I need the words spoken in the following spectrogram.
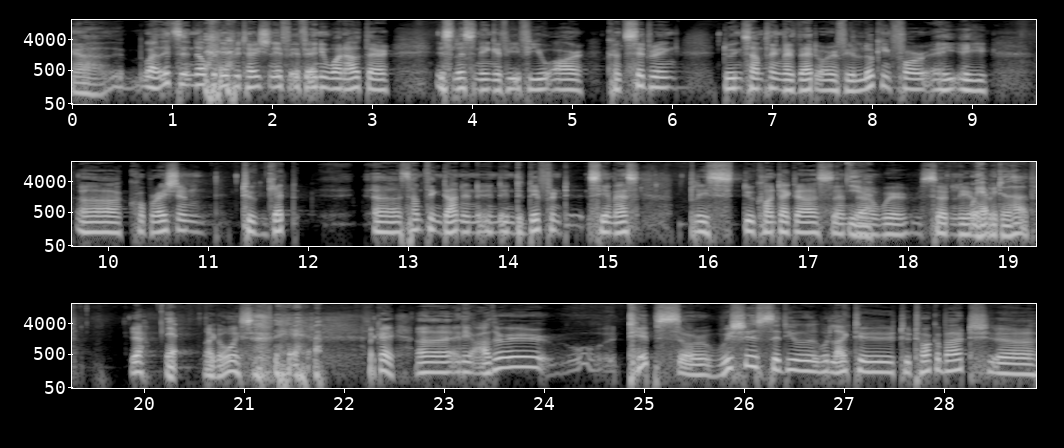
Yeah. Well, it's an open invitation. If if anyone out there is listening, if if you are considering doing something like that, or if you're looking for a, a uh, corporation to get uh, something done in, in, in the different CMS, please do contact us, and Yeah. uh, we're certainly We're happy to help. Yeah, Yeah. like always. yeah. okay. Uh, any other tips or wishes that you would like to to talk about uh,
